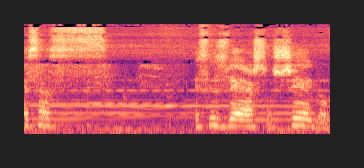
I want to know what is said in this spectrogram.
essas, esses versos chegam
